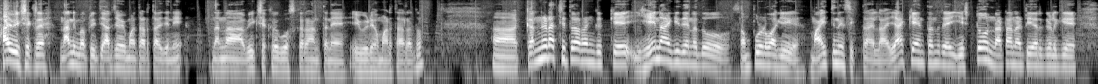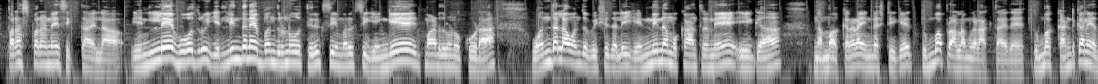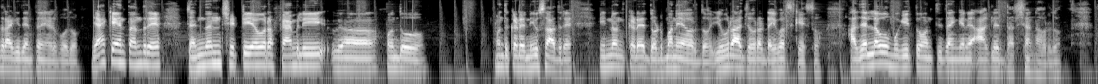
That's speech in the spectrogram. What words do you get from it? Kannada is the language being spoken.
ಹಾಯ್ ವೀಕ್ಷಕರೇ, ನಾನು ನಿಮ್ಮ ಪ್ರೀತಿ ಅರ್ಜವಿ ಮಾತಾಡ್ತಾ ಇದ್ದೀನಿ. ನನ್ನ ವೀಕ್ಷಕರಿಗೋಸ್ಕರ ಅಂತಲೇ ಈ ವಿಡಿಯೋ ಮಾಡ್ತಾ ಇರೋದು. ಕನ್ನಡ ಚಿತ್ರರಂಗಕ್ಕೆ ಏನಾಗಿದೆ ಅನ್ನೋದು ಸಂಪೂರ್ಣವಾಗಿ ಮಾಹಿತಿನೇ ಸಿಗ್ತಾ ಇಲ್ಲ. ಯಾಕೆ ಅಂತಂದರೆ ಎಷ್ಟೋ ನಟ ನಟಿಯರುಗಳಿಗೆ ಪರಸ್ಪರನೇ ಸಿಗ್ತಾ ಇಲ್ಲ. ಎಲ್ಲೇ ಹೋದರೂ ಎಲ್ಲಿಂದನೇ ಬಂದ್ರೂ ತಿರುಗಿಸಿ ಮರುಗಿಸಿ ಹೆಂಗೆ ಇದು ಮಾಡಿದ್ರು ಕೂಡ ಒಂದಲ್ಲ ಒಂದು ವಿಷಯದಲ್ಲಿ ಹೆಣ್ಣಿನ ಮುಖಾಂತರನೇ ಈಗ ನಮ್ಮ ಕನ್ನಡ ಇಂಡಸ್ಟ್ರಿಗೆ ತುಂಬ ಪ್ರಾಬ್ಲಮ್ಗಳಾಗ್ತಾ ಇದೆ. ತುಂಬ ಕಂಟಕನೇ ಎದುರಾಗಿದೆ ಅಂತಲೇ ಹೇಳ್ಬೋದು. ಯಾಕೆ ಅಂತಂದರೆ ಚಂದನ್ ಶೆಟ್ಟಿಯವರ ಫ್ಯಾಮಿಲಿ ಒಂದು ಒಂದು ಕಡೆ ನ್ಯೂಸ್ ಆದರೆ ಇನ್ನೊಂದು ಕಡೆ ದೊಡ್ಡ ಮನೆಯವ್ರದ್ದು ಯುವರಾಜ್ ಅವರ ಡೈವರ್ಸ್ ಕೇಸು ಅದೆಲ್ಲವೂ ಮುಗೀತು ಅಂತಿದ್ದಂಗೆ ಆಗಲೇ ದರ್ಶನ್ ಅವ್ರದ್ದು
